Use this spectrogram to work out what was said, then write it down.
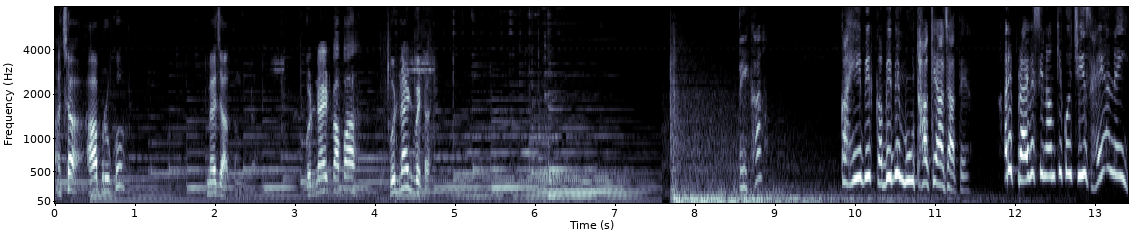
अच्छा आप रुको। मैं जाता हूँ बेटा। गुड नाइट पापा। गुड नाइट बेटा। देखा? कहीं भी कभी भी मुँह उठा के आ जाते हैं। अरे प्राइवेसी नाम की कोई चीज़ है या नहीं?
